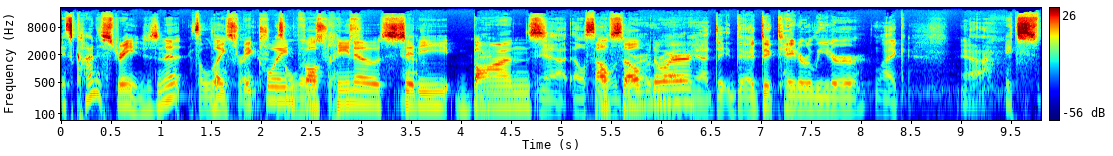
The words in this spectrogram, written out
it's kind of strange, isn't it? It's a little like strange. Bitcoin, volcano, strange. city, bonds. Yeah, El Salvador. Salvador. right. Yeah, di- di- a dictator leader. Like, yeah. It's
